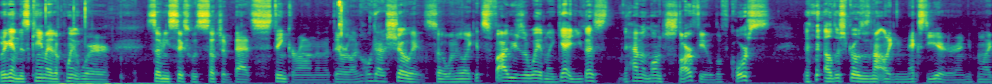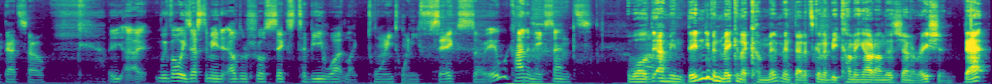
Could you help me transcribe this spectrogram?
But again, this came at a point where 76 was such a bad stinker on them that they were like, oh, we got to show it. So when they're like, it's five years away, I'm like, yeah, you guys haven't launched Starfield. Of course, Elder Scrolls is not like next year or anything like that. So I, we've always estimated Elder Scrolls Six to be what like twenty twenty six, so it would kind of make sense. Well, um, I mean, they didn't even make a commitment that it's going to be coming out on this generation. That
